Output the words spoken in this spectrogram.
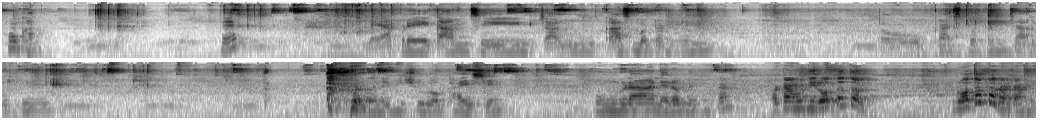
શું ખા? હે? એટલે આપણે કામ છે ચાલુ કાસ બટનનું. તો કાસ બટન ચાલુ છે. અને ગીસુડો ખાય છે. ભૂંગળા ને રમે છે કા અટાણ સુધી રોતો તો રોતો તો ને અટાણ.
